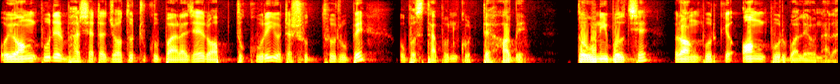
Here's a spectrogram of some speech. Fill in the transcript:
ওই অঙ্কুরের ভাষাটা যতটুকু পারা যায় রপ্ত করেই ওটা শুদ্ধ রূপে উপস্থাপন করতে হবে। তো উনি বলছে, রংপুরকে অংপুর বলে ওনারা,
